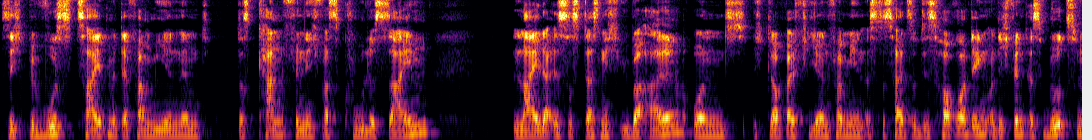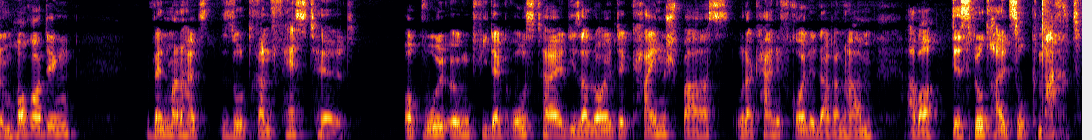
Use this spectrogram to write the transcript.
sich bewusst Zeit mit der Familie nimmt. Das kann, finde ich, was Cooles sein. Leider ist es das nicht überall und ich glaube, bei vielen Familien ist das halt so dieses Horror-Ding und ich finde, es wird zu einem Horror-Ding, wenn man halt so dran festhält, obwohl irgendwie der Großteil dieser Leute keinen Spaß oder keine Freude daran haben, aber das wird halt so gemacht.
